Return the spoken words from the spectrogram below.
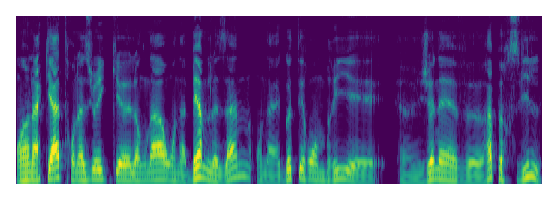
on en a quatre. On a Zurich, euh, on a Berne, Lausanne, on a Gotteron, Ambry et euh, Genève, euh, Rapperswil.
